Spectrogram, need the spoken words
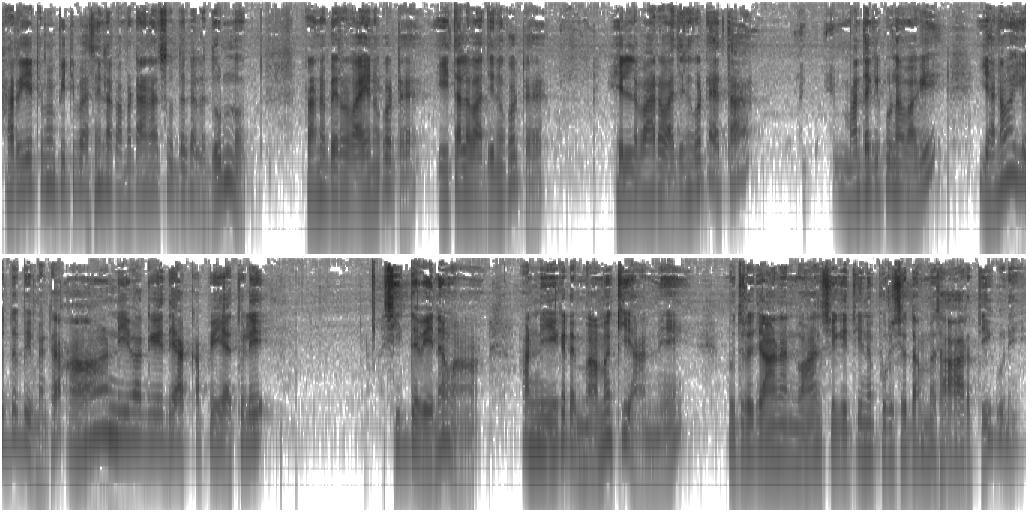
හරියටම පිටිපස්සෙන්ලා කමඨාන සුද්ධ කරලා දුන්නොත් රණ බෙර වයනකොට ඊතල වදිනකොට හෙල්ල පාර වදිනකොට ඇත මද කිපුණා වගේ යනවා යුද්ධ බිමට ආන් මේ වගේ දෙයක් අපේ ඇතුලේ සිද්ධ වෙනවා අන්න ඒකට මම කියන්නේ බුදුරජාණන් වහන්සේගේ තියෙන පුරුෂ ධම්ම සාර්ථී ගුණේ.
